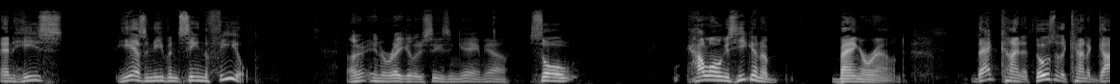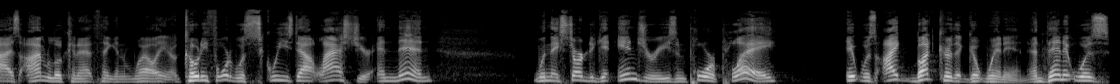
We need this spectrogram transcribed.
and he's he hasn't even seen the field. In a regular season game, yeah. So, how long is he going to bang around? That kind of those are the kind of guys I'm looking at, thinking, well, you know, Cody Ford was squeezed out last year, and then when they started to get injuries and poor play, it was Ike Boettger that went in, and then it was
